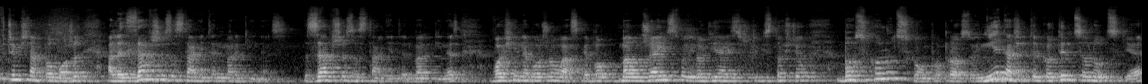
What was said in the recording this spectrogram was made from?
w czymś tam pomoże, ale zawsze zostanie ten margines. Zawsze zostanie ten margines właśnie na Bożą łaskę, bo małżeństwo i rodzina jest rzeczywistością bosko-ludzką po prostu. Nie da się tylko tym, co ludzkie,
